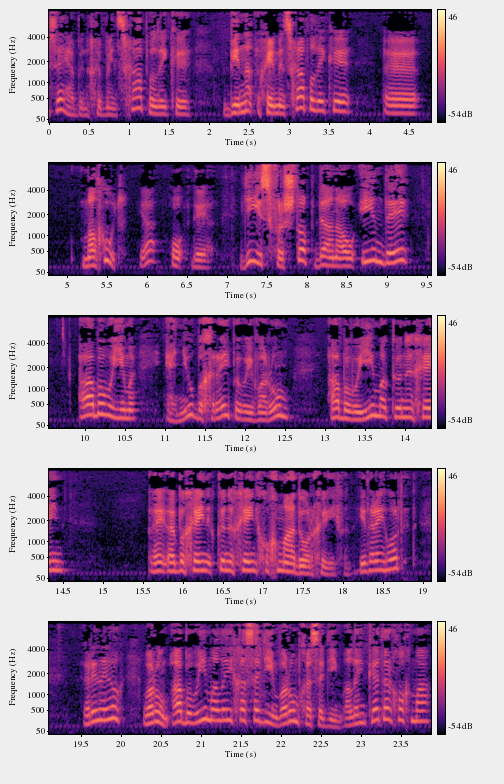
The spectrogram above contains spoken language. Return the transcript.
ze hebben gemeenschappelijke, gemeenschappelijke uh, malgoed, ja, oh, de, die is verstopt dan al in de Abouima. En nu begrijpen we waarom Abouima kunnen geen, hebben geen, kunnen geen Chogma doorgeven. Iedereen hoort het? Herinner je nog? Waarom? Abouim alleen chassadim. Waarom chassadim? Alleen keter chogma.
